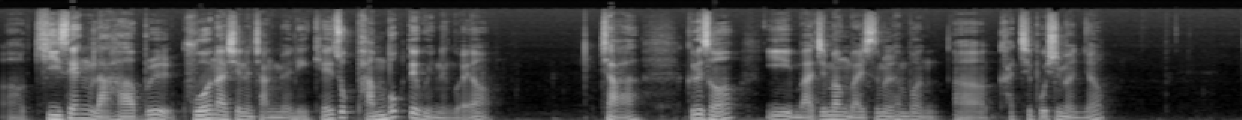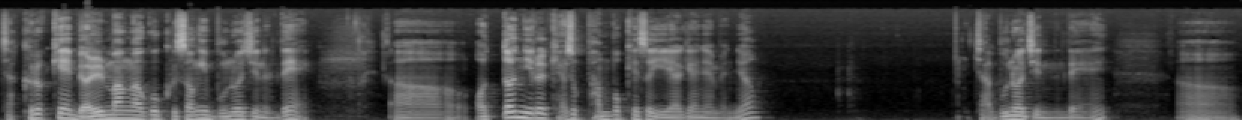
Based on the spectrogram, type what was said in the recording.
어, 기생 라합을 구원하시는 장면이 계속 반복되고 있는 거예요. 자, 그래서 이 마지막 말씀을 한번 아, 같이 보시면요. 자, 그렇게 멸망하고 그 성이 무너지는데 어, 어떤 일을 계속 반복해서 이야기하냐면요. 자, 무너지는데 어,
